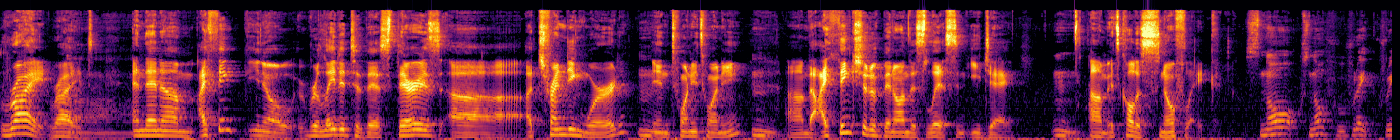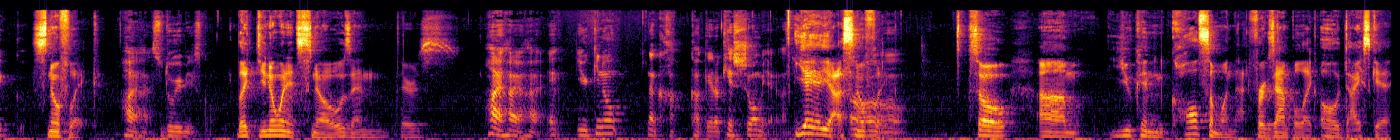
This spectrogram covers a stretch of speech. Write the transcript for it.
Right, right. And then um, I think you know related to this, there is a, a trending word mm. in 2020 mm. um, that I think should have been on this list in EJ. Mm. Um, it's called a snowflake. Snow, snowflake, flake. Snowflake. はいはい。それどういう意味ですか Like, do you know when it snows and there's eh, Yeah, yeah yeah a oh, oh, oh. snowflake. So um, you can call someone that. For example, like, oh, Daisuke,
